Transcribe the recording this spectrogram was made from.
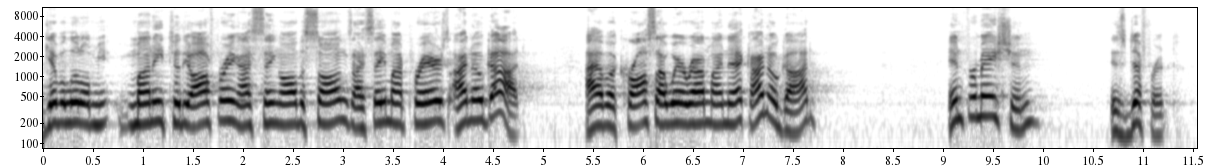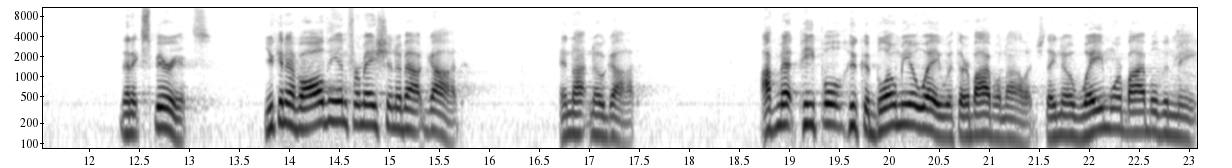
give a little money to the offering. I sing all the songs. I say my prayers. I know God. I have a cross I wear around my neck. I know God. Information is different than experience. You can have all the information about God and not know God. I've met people who could blow me away with their Bible knowledge. They know way more Bible than me.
